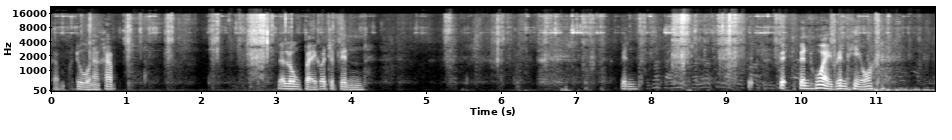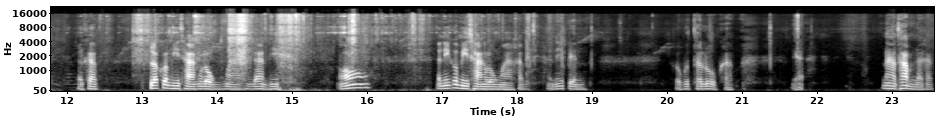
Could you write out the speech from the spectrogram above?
ครับมาดูนะครับ แล้วลงไปก็จะเป็น เป็นเป็นเป็นห้วยเป็นเหวนะครับ แล้วก็มีทางลงมาด้านนี้ อ๋อ อันนี้ก็มีทางลงมาครับ อันนี้เป็น พระพุทธรูปครับ เนี่ย หน้าถ้ำนะครับ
